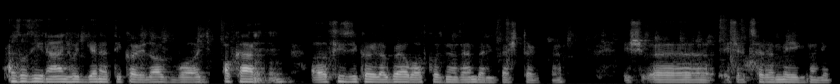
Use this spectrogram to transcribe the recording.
az az irány, hogy genetikailag, vagy akár uh-huh. fizikailag beavatkozni az emberi testekbe, és, és egyszerűen még nagyobb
